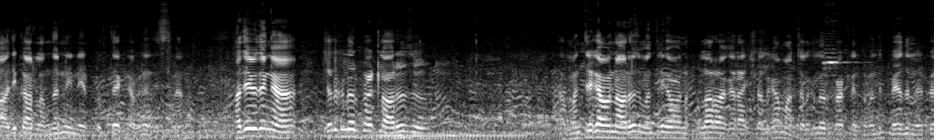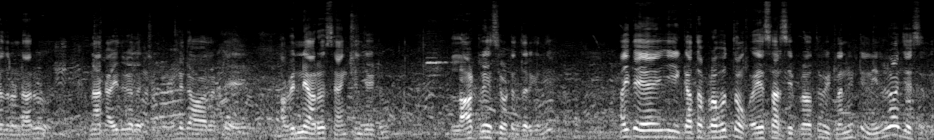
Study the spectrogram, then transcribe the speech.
ఆ అధికారులందరినీ నేను ప్రత్యేకంగా అభినందిస్తున్నాను. అదేవిధంగా చిలకలూరుపేటలో ఆ రోజు మంత్రిగా ఉన్న ఆ రోజు మంత్రిగా ఉన్న పుల్లారావు గారు యాక్చువల్గా మా చిలకలూరుపేటలో ఇంతమంది పేదలు నిరుపేదలు ఉన్నారు. నాకు ఐదు వేలు వచ్చింది. రెండు కావాలంటే అవన్నీ ఆ రోజు శాంక్షన్ చేయటం లాటరీస్ ఇవ్వటం జరిగింది. అయితే ఈ గత ప్రభుత్వం వైఎస్ఆర్సీ ప్రభుత్వం వీటిలన్నింటినీ నిర్వహణ చేసింది.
